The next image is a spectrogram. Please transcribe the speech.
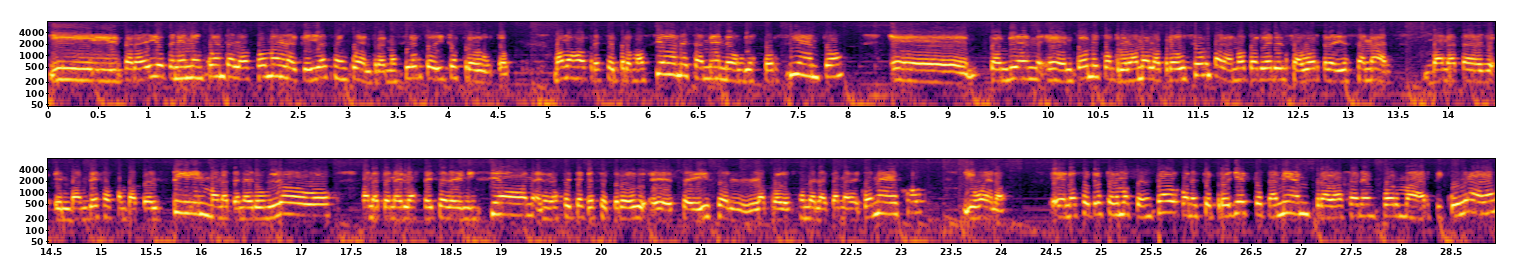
y para ello teniendo en cuenta la forma en la que ya se encuentran, ¿no es cierto?, dichos productos. Vamos a ofrecer promociones también de un 10%, eh, también en todo y controlando la producción para no perder el sabor tradicional. Van a estar en bandejas con papel film, van a tener un logo, van a tener la fecha de emisión, en la fecha que se, eh, se hizo la producción de la cama de conejo y bueno, eh, nosotros tenemos pensado con este proyecto también trabajar en forma articulada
